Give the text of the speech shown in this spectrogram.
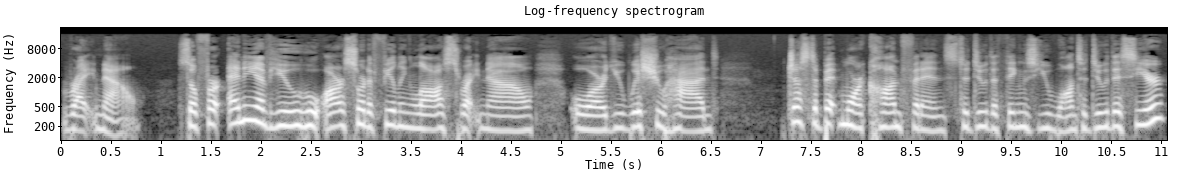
right now. So, for any of you who are sort of feeling lost right now, or you wish you had just a bit more confidence to do the things you want to do this year,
